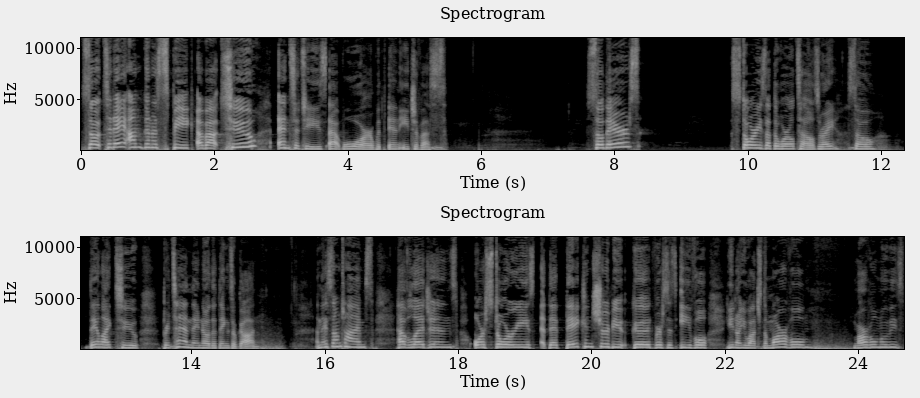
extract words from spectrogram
So today I'm going to speak about two entities at war within each of us. So there's stories that the world tells, right? So they like to pretend they know the things of God. And they sometimes have legends or stories that they contribute good versus evil. You know, you watch the Marvel Marvel movies,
